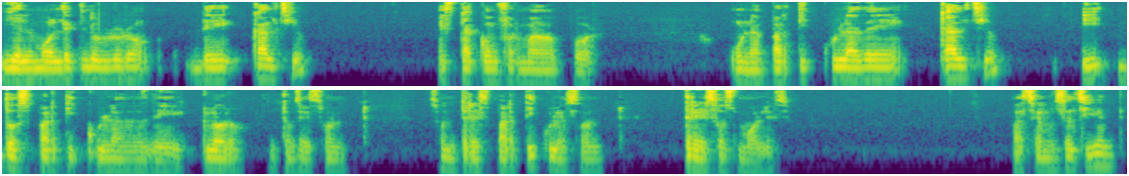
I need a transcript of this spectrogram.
y el mol de cloruro de calcio está conformado por una partícula de calcio y dos partículas de cloro. Entonces son, son tres partículas, son tres osmoles. Pasemos al siguiente.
